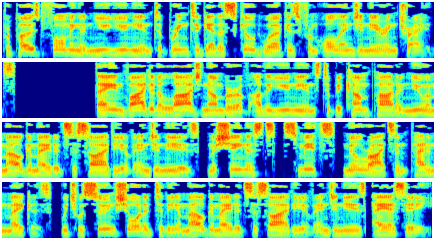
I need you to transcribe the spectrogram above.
proposed forming a new union to bring together skilled workers from all engineering trades. They invited a large number of other unions to become part a new amalgamated society of engineers, machinists, smiths, millwrights and pattern makers, which was soon shorted to the Amalgamated Society of Engineers ASE.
